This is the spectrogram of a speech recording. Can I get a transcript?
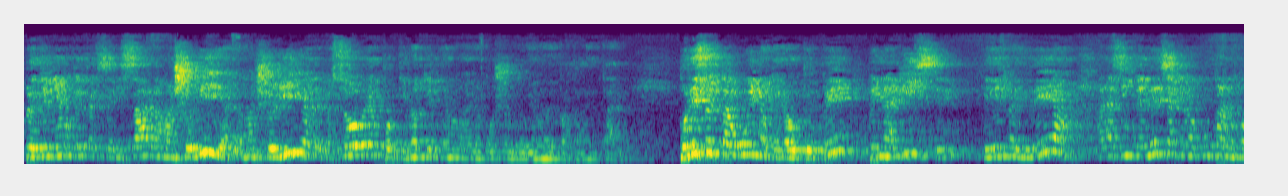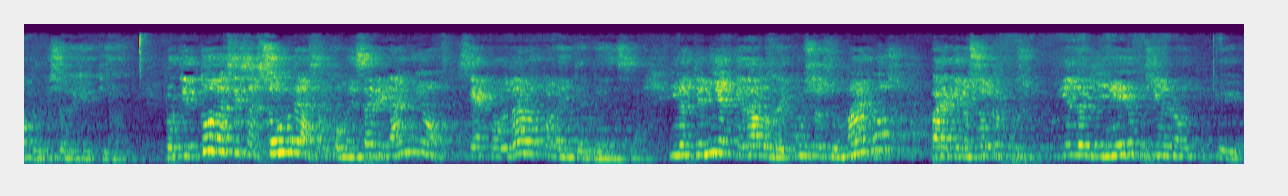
pero teníamos que terciarizar la mayoría, la mayoría de las obras porque no teníamos el apoyo del gobierno departamental. Por eso está bueno que la UPP penalice, que es la idea, a las intendencias que no cumplan los compromisos de gestión. Porque todas esas obras al comenzar el año se acordaban con la Intendencia y nos tenían que dar los recursos humanos para que nosotros poniendo el dinero, eh,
